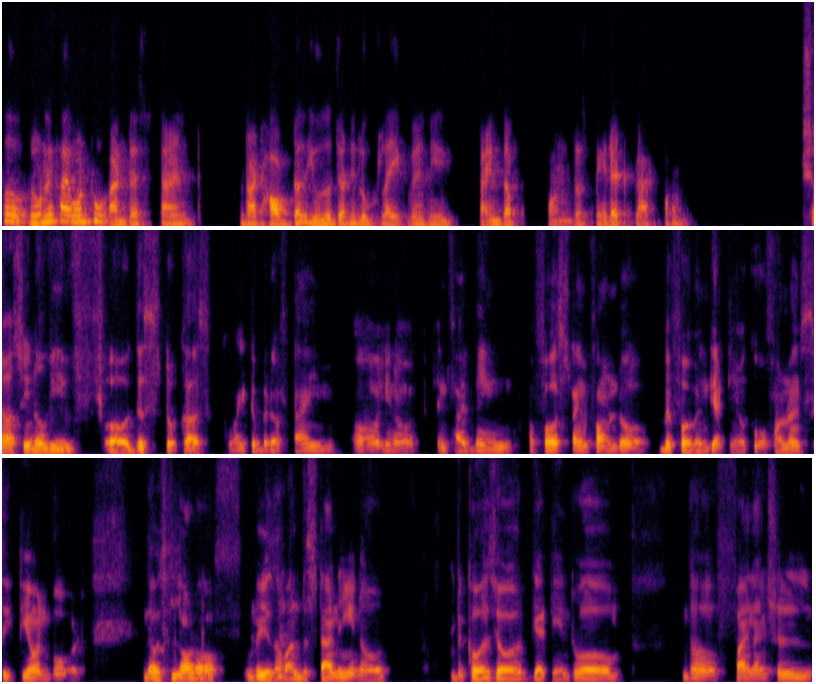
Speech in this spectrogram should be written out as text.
So, Ronit, I want to understand that how does user journey look like when he signs up on the SpayRed platform? Sure. So, you know, we've uh, this took us quite a bit of time. Uh, you know, in fact, being a first-time founder before when getting a co-founder and CTO on board, there was a lot of ways of understanding. You know, because you're getting into a, the financial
